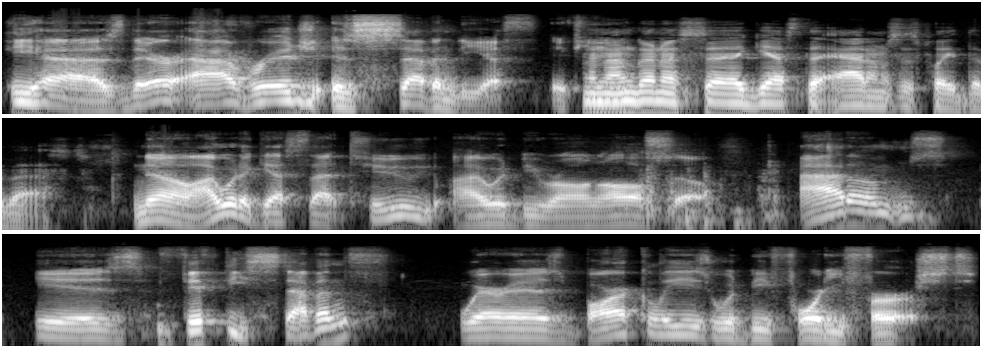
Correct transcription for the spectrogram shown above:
He has. Their average is 70th. If you, and I'm going to say guess that Adams has played the best. No, I would have guessed that too. I would be wrong also. Adams is 57th, whereas Barkley's would be 41st.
